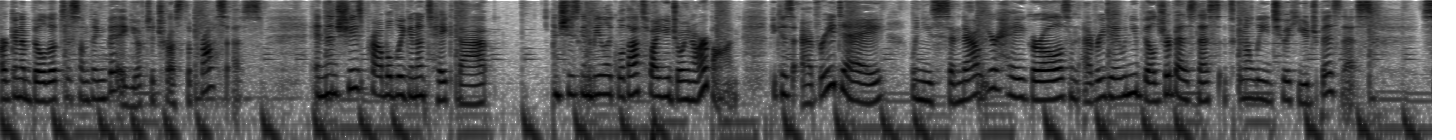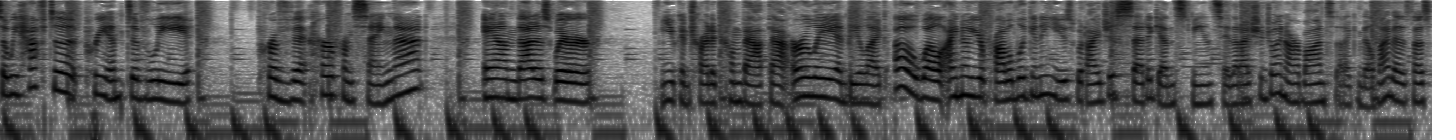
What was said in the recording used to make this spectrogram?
are going to build up to something big. You have to trust the process. And then she's probably going to take that and she's going to be like, Well, that's why you join Arbonne. Because every day when you send out your Hey Girls and every day when you build your business, it's going to lead to a huge business. So we have to preemptively prevent her from saying that. And that is where you can try to combat that early and be like, oh, well, I know you're probably going to use what I just said against me and say that I should join Arbonne so that I can build my business.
